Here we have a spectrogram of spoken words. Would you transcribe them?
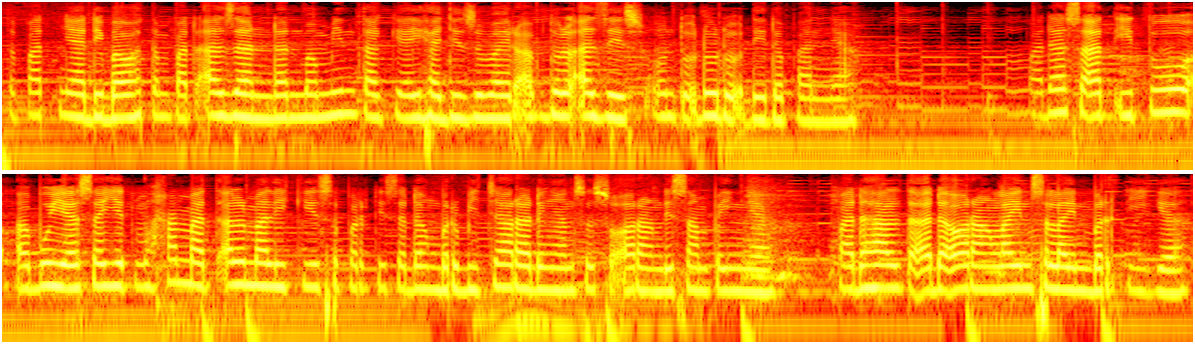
tepatnya di bawah tempat azan dan meminta Kiai Haji Zubair Abdul Aziz untuk duduk di depannya. Pada saat itu, Abu Ya Sayyid Muhammad Al-Maliki seperti sedang berbicara dengan seseorang di sampingnya, padahal tak ada orang lain selain bertiga.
